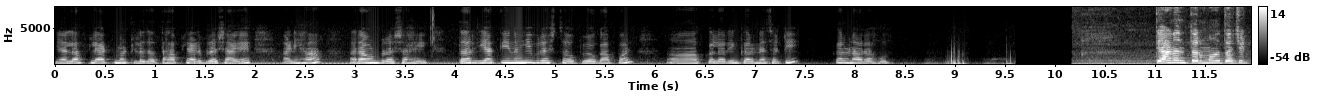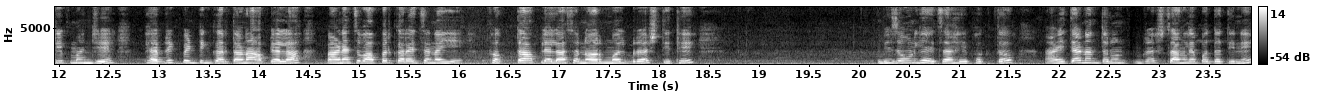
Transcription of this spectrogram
याला फ्लॅट म्हटलं जातं. हा फ्लॅट ब्रश आहे आणि हा राऊंड ब्रश आहे. तर या तीनही ब्रशचा उपयोग आपण कलरिंग करण्यासाठी करणार आहोत. त्यानंतर महत्त्वाची टिप म्हणजे फॅब्रिक पेंटिंग करताना आपल्याला पाण्याचा वापर करायचा नाही आहे फक्त आपल्याला असा नॉर्मल ब्रश तिथे भिजवून घ्यायचा आहे फक्त. आणि त्यानंतरून ब्रश चांगल्या पद्धतीने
